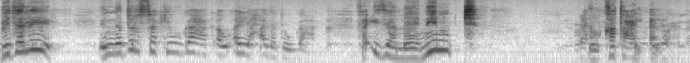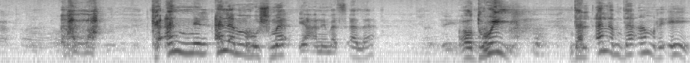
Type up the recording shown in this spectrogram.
بدليل إن ضرسك يوجعك أو أي حاجة توجعك. فإذا ما نمت انقطع الألم. الله. كأن الألم ما هوش ما يعني مسألة عضوية. ده الألم ده أمر إيه؟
